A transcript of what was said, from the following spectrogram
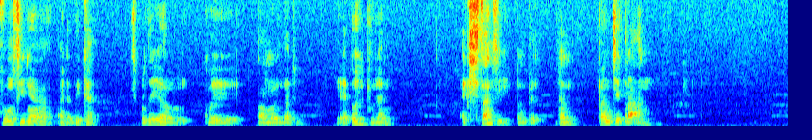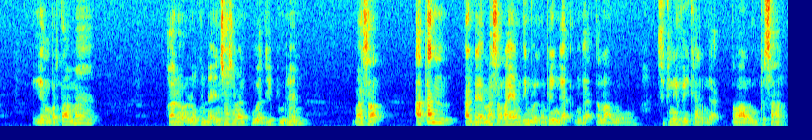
fungsinya ada tiga. Seperti yang gue omongin tadi yaitu hiburan eksistensi dan dan pencitraan. Yang pertama kalau lo gunain sosmed buat hiburan masa akan ada masalah yang timbul tapi nggak nggak terlalu signifikan nggak terlalu besar.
